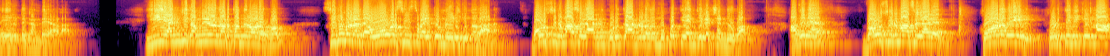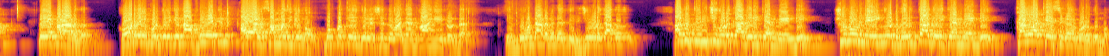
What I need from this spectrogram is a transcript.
നേരിട്ട് കണ്ട ആളാണ്. ഈ അഞ്ച് കമ്പനികൾ നടത്തുന്നതിനോടൊപ്പം സിനിമകളുടെ ഓവർസീസ് റൈറ്റും മേടിക്കുന്നതാണ്. ബൗ സിനിമാസുകാരന് കൊടുക്കാറുള്ളത് മുപ്പത്തി അഞ്ച് ലക്ഷം രൂപ. അതിന് ബൗ സിനിമാസുകാരൻ കോടതിയിൽ കൊടുത്തിരിക്കുന്ന പേപ്പറാണിത്. കോടതിയിൽ കൊടുത്തിരിക്കുന്ന അഫിഡവിറ്റിൽ അയാൾ സമ്മതിക്കുന്നു. മുപ്പത്തി അഞ്ച് ലക്ഷം രൂപ ഞാൻ വാങ്ങിയിട്ടുണ്ട്. എന്തുകൊണ്ടാണ് പിന്നെ തിരിച്ചു കൊടുക്കാത്തത്? അത് തിരിച്ചു കൊടുക്കാതിരിക്കാൻ വേണ്ടി ഷുബുവിനെ ഇങ്ങോട്ട് വരുത്താതിരിക്കാൻ വേണ്ടി കള്ളക്കേസുകൾ കൊടുക്കുന്നു.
